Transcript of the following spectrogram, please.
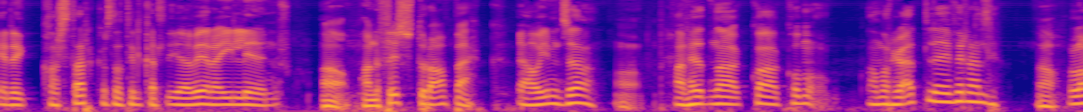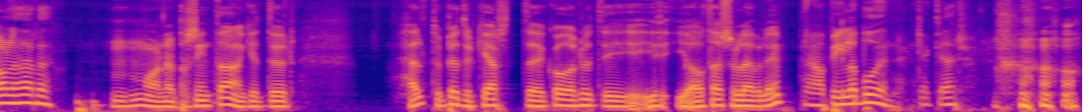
gerði hvað sterkast tilkall í að vera í liðinu sko. Já, hann er fyrstur af bekk. Já, ég myndi segja það. Hann hérna, hvað kom, hann var hjá elliði fyrir held ég. Já. og lánið þar Mm og hann er bara sínt að hann getur heldur betur gert uh, góða hluti í, í, í, á þessu leveli. Já, bílabúðin, geggjaður. Þannig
